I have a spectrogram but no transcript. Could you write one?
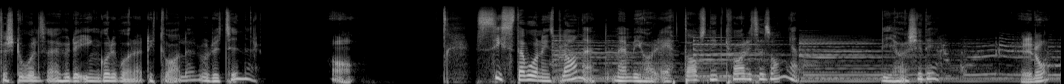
förståelse hur det ingår i våra ritualer och rutiner. Ja, Sista våningsplanet, men vi har ett avsnitt kvar i säsongen. Vi hörs i det. hej då.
